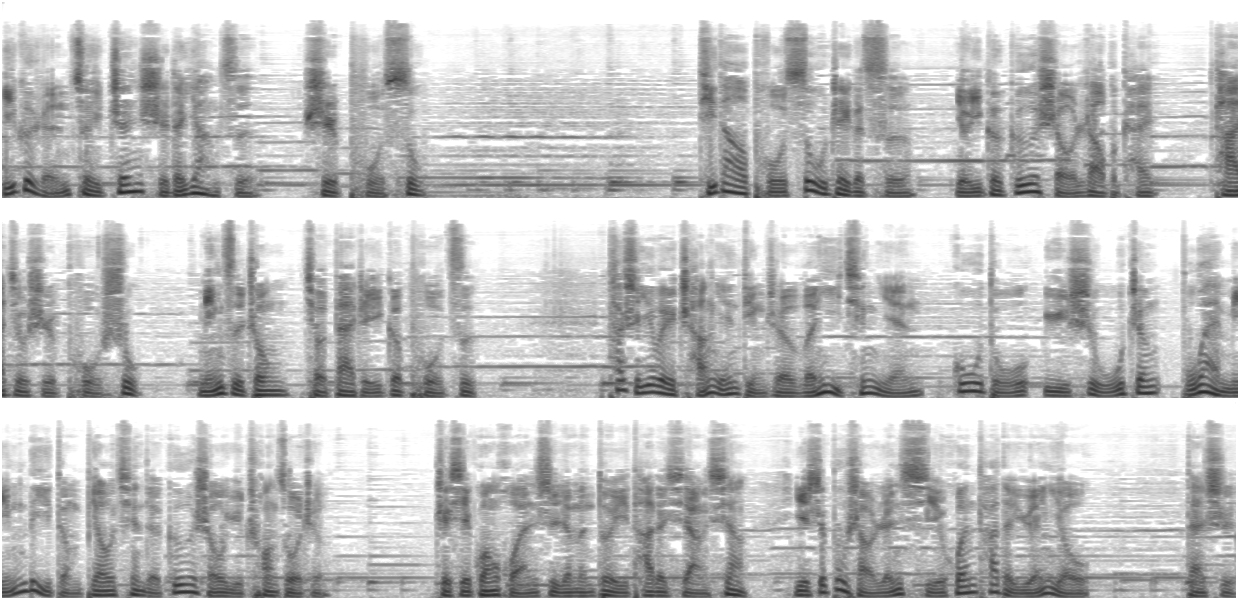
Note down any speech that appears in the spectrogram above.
一个人最真实的样子是朴素。提到“朴素”这个词，有一个歌手绕不开，他就是朴树，名字中就带着一个“朴”字。他是一位常年顶着文艺青年、孤独、与世无争、不爱名利等标签的歌手与创作者。这些光环是人们对他的想象，也是不少人喜欢他的缘由。但是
